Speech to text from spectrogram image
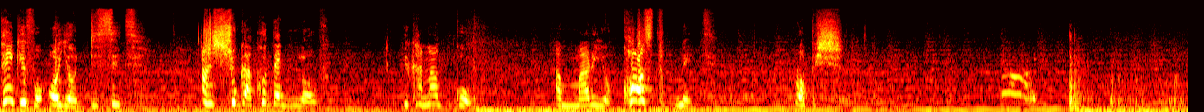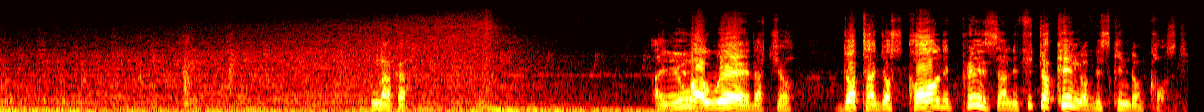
Thank you for all your deceit and sugar-coated love. You cannot go and marry your cursed mate. Rubbish. Naka, are you aware that your daughter just called the prince and the future king of this kingdom cursed?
